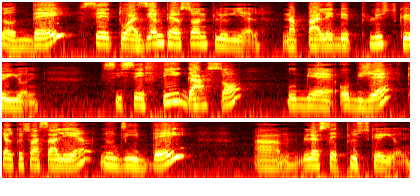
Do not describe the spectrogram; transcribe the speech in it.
So they c'est troisième personne pluriel. N'a parlé de plus que yon. Si c'est fille, garçon ou bien objet, quel que soit sa lien, nous dit they, um, le c'est plus que yon.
